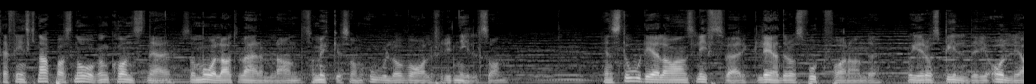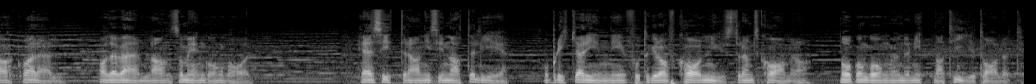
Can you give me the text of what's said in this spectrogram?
Det finns knappast någon konstnär som målat Värmland så mycket som Olof Valfrid Nilsson. En stor del av hans livsverk leder oss fortfarande och ger oss bilder i olja och akvarell av det Värmland som en gång var. Här sitter han i sin ateljé och blickar in i fotograf Carl Nyströms kamera någon gång under 1910-talet.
